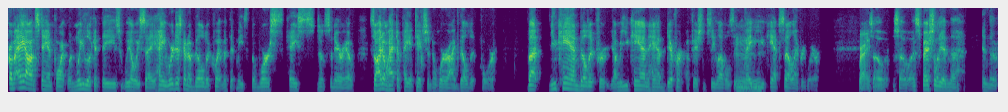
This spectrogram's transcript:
from AAON standpoint, when we look at these, we always say, "Hey, we're just going to build equipment that meets the worst case scenario, so I don't have to pay attention to where I build it for." But you can build it for. I mean, you can have different efficiency levels that maybe Mhm. you can't sell everywhere. Right. So, so especially in the in the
